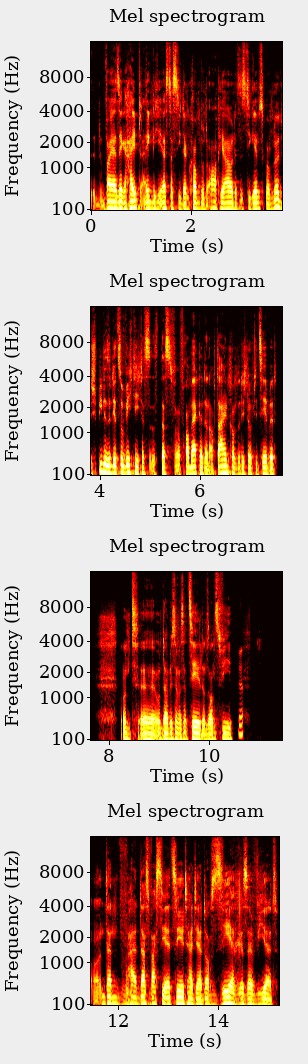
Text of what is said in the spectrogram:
war ja sehr gehypt eigentlich erst, dass sie dann kommt und ach ja, und jetzt ist die Gamescom, ne? Die Spiele sind jetzt so wichtig, dass, dass Frau Merkel dann auch dahin kommt und nicht nur auf die Cebit und, äh, und da ein bisschen was erzählt und sonst wie. Ja. Und dann war das, was sie erzählt hat, ja doch sehr reserviert.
